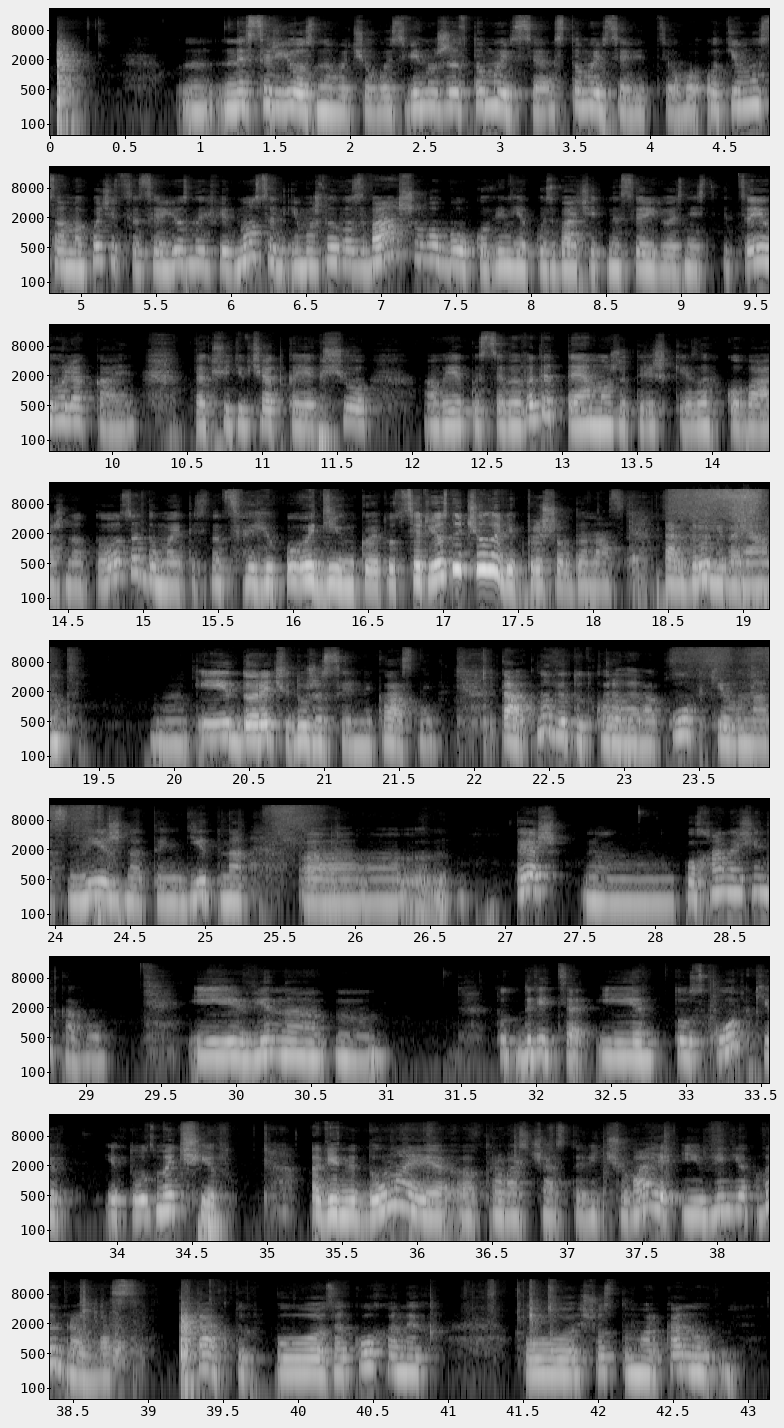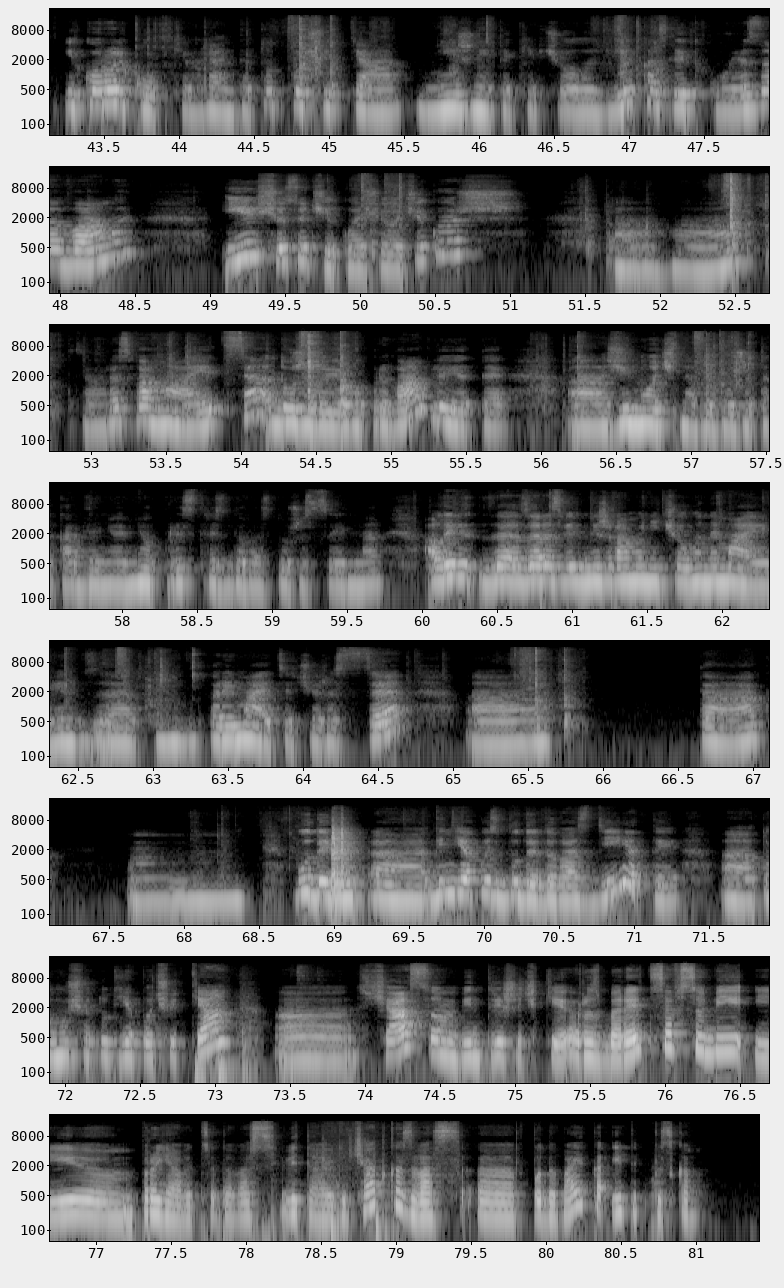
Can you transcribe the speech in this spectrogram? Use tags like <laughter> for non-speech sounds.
несерйозного чогось, він уже втомився, стомився від цього. От йому саме хочеться серйозних відносин, і, можливо, з вашого боку він якось бачить несерйозність, і це його лякає. Так що, дівчатка, якщо ви якось себе ведете, може трішки легковажно, то задумайтесь над своєю поведінкою. Тут серйозний чоловік прийшов до нас. Так, другий варіант. І, до речі, дуже сильний, класний. Так, ну ви тут королева кубків, у нас ніжна, тендітна, а, теж кохана жінка ви. І він тут дивіться, і туз кубків, і туз мечів. Він і думає е, про вас часто відчуває, і він як вибрав вас. Так, тут по закоханих, по шостому аркану і король кубків, гляньте, тут почуття, ніжні такі в чоловіка, слідкує за вами і щось очікує. Що очікуєш? Ага, зараз вагається. Дуже ви його приваблюєте. Жіночна ви дуже така для нього, в нього пристрасть до вас дуже сильна. Але зараз між вами нічого немає. Він е, переймається через це. Буде він, е, він якось буде до вас діяти, тому що тут є почуття. З часом він трішечки розбереться в собі і проявиться до вас. Вітаю, дівчатка! З вас е, вподобайка і підписка.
